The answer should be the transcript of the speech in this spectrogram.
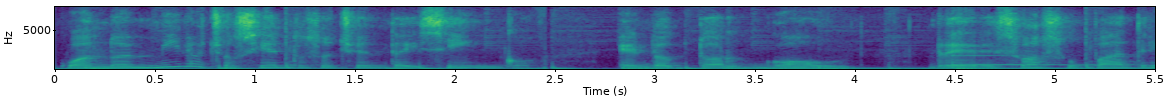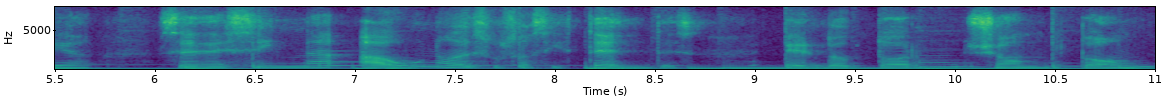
Cuando en 1885 el doctor Gould regresó a su patria, se designa a uno de sus asistentes, el doctor John Tom,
